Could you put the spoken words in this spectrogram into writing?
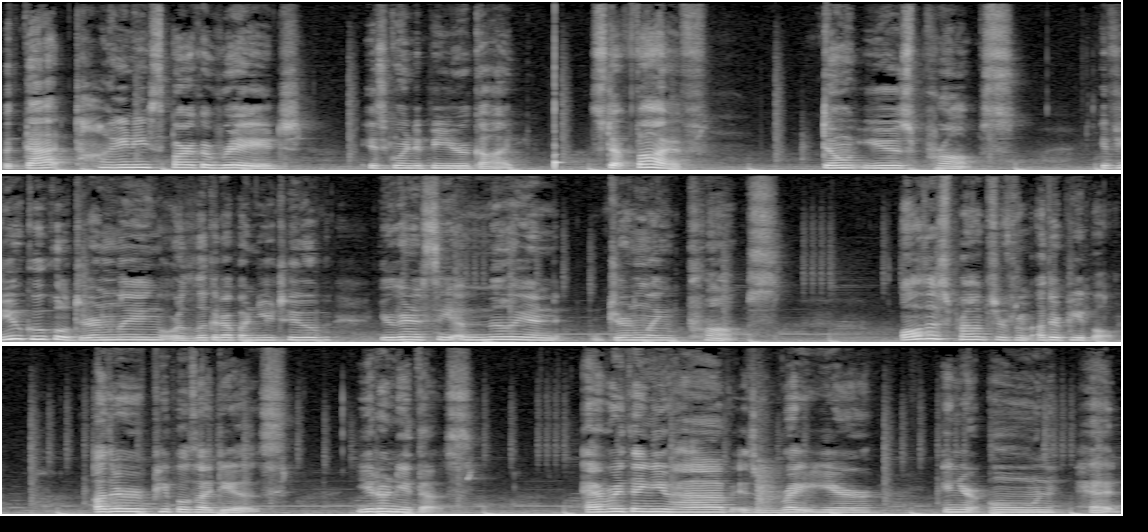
But that tiny spark of rage is going to be your guide. Step five, don't use prompts. If you Google journaling or look it up on YouTube, you're going to see a million journaling prompts. All those prompts are from other people, other people's ideas. You don't need those. Everything you have is right here in your own head.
